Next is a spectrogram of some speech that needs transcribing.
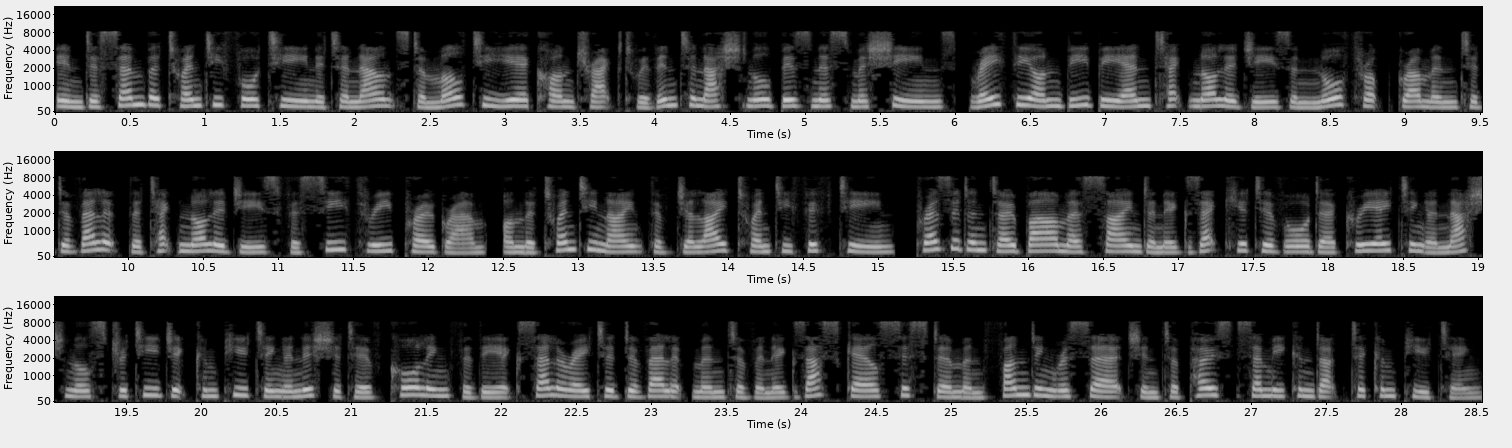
In December 2014 it announced a multi-year contract with International Business Machines, Raytheon BBN Technologies and Northrop Grumman to develop the technologies for C3 program. On the 29th of July 2015, President Obama signed an executive order creating a national strategic computing initiative calling for the accelerated development of an exascale system and funding research into post-semiconductor computing.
